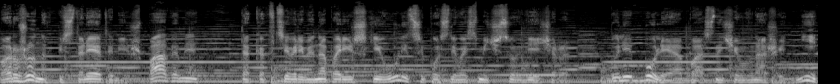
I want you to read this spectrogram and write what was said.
вооруженных пистолетами и шпагами, так как в те времена парижские улицы после восьми часов вечера были более опасны, чем в наши дни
